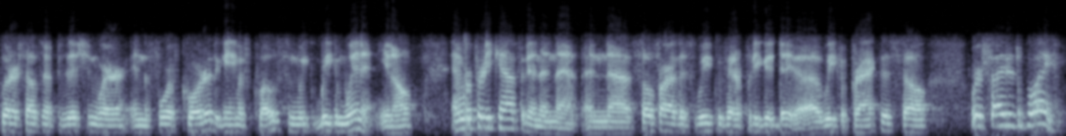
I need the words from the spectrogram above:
put ourselves in a position where in the fourth quarter the game is close and we we can win it, you know, and we're pretty confident in that. And uh, so far this week we've had a pretty good day, uh, week of practice, so we're excited to play.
